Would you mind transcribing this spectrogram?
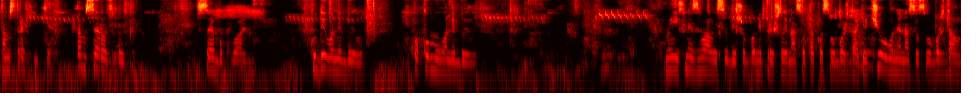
Там страхіття, там все розбите. Все буквально. Куди вони били? По кому вони били? Ми їх не звали сюди, щоб вони прийшли нас отак освобождати. От чого вони нас освобождали?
